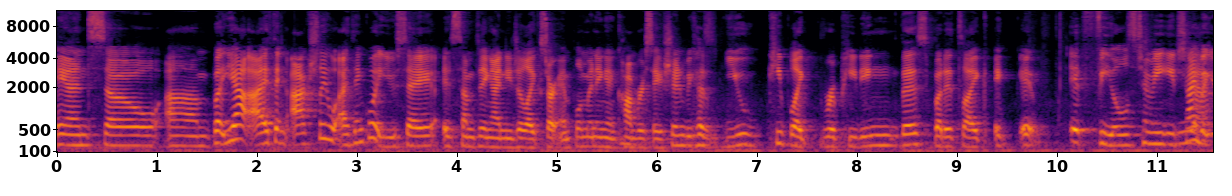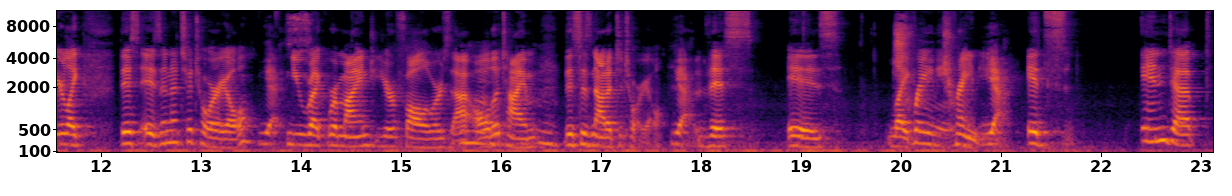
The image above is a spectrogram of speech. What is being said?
And so, um, but yeah, I think actually, I think what you say is something I need to like start implementing in conversation because you keep like repeating this, but it's like it it, it feels to me each time. Yeah. But you're like, this isn't a tutorial. Yes. You like remind your followers that all the time. This is not a tutorial. Yeah. This is like Training. Training. Yeah. It's in depth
